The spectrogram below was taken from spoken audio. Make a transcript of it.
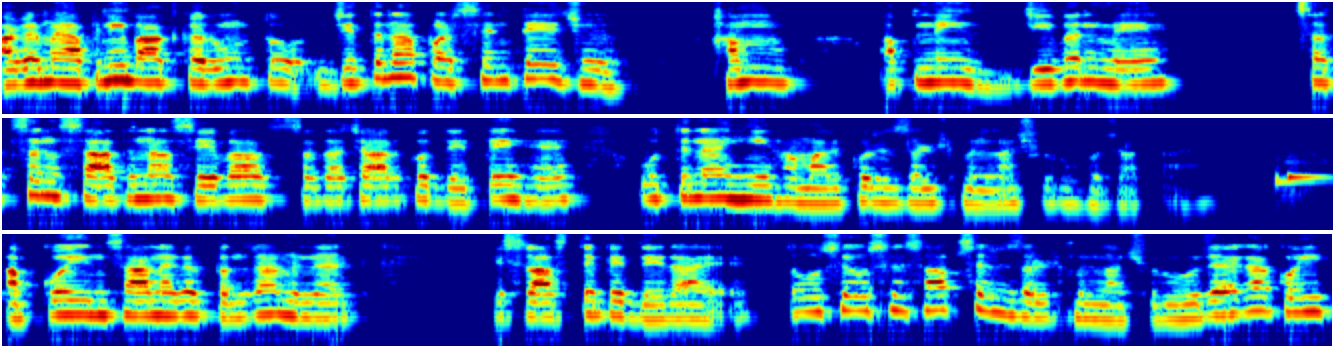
अगर मैं अपनी बात करूँ तो जितना परसेंटेज हम अपने जीवन में सत्संग, साधना, सेवा, सदाचार को देते हैं, उतना ही हमारे को रिज़ल्ट मिलना शुरू हो जाता है। अब कोई इंसान अगर पंद्रह मिनट इस रास्ते पे दे रहा है तो उसे उस हिसाब से रिज़ल्ट मिलना शुरू हो जाएगा। कोई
